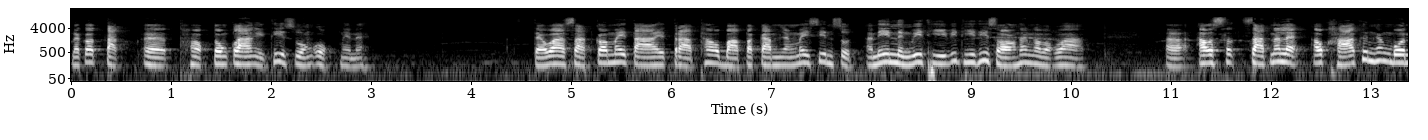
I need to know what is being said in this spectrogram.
แล้วก็ตักเอ่อถอกตรงกลางอีกที่สวงอกเนี่ยนะแต่ว่าสัตว์ก็ไม่ตายตราบเท่าบาปรกรรมยังไม่สิ้นสุด อันนี้หนึ่งวิธีวิธีที่สองท่านก็บอกว่าเอาสัตว์นั่นแหละ เอาขาขึ้นข้างบน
